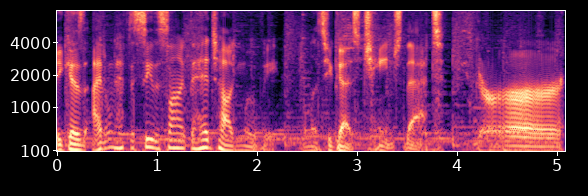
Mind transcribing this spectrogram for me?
because I don't have to see the Sonic the Hedgehog movie unless you guys change that. Grrr.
